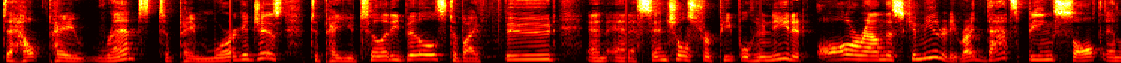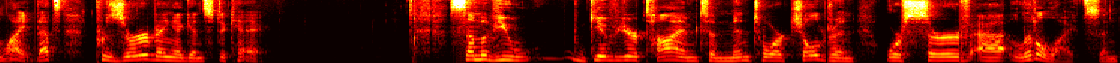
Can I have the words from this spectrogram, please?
to help pay rent, to pay mortgages, to pay utility bills, to buy food and, and essentials for people who need it all around this community, right? That's being salt and light. That's preserving against decay. Some of you give your time to mentor children or serve at Little Lights. And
